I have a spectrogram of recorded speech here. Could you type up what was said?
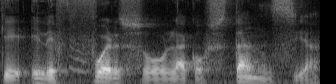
que el esfuerzo, la constancia,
